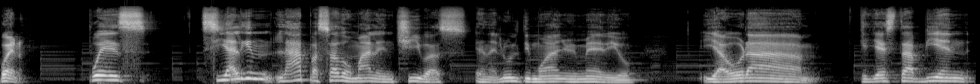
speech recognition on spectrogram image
Bueno, pues si alguien la ha pasado mal en Chivas en el último año y medio y ahora que ya está bien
